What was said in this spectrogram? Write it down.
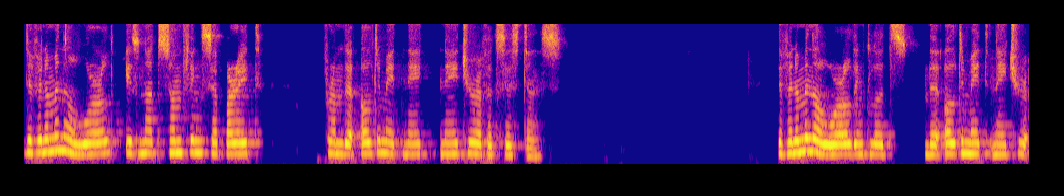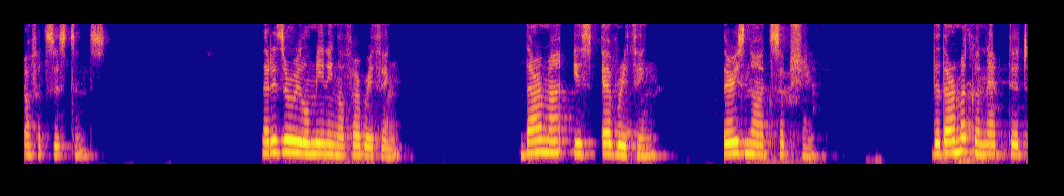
The phenomenal world is not something separate from the ultimate na- nature of existence. The phenomenal world includes the ultimate nature of existence. That is the real meaning of everything. Dharma is everything. There is no exception. The Dharma connected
